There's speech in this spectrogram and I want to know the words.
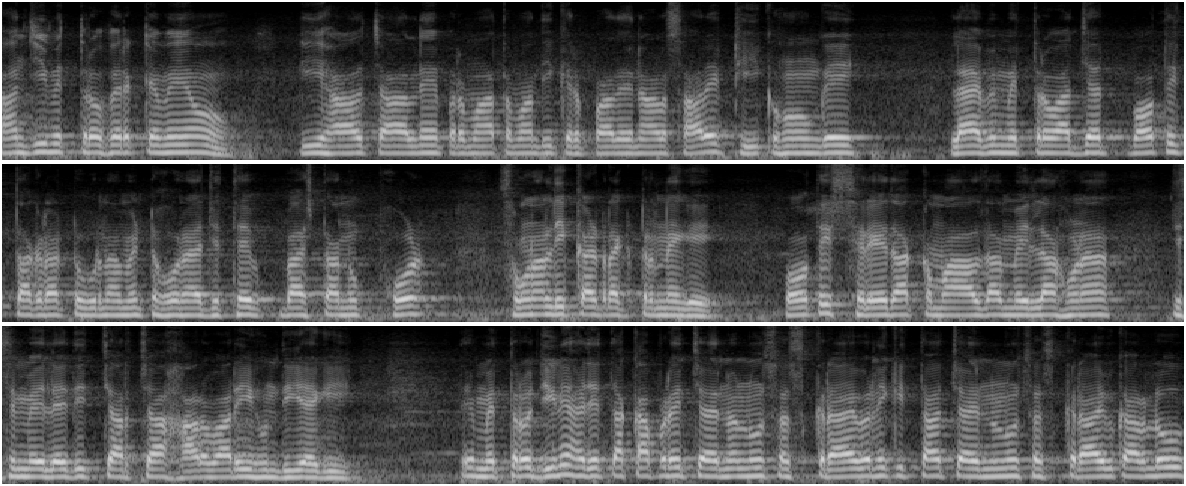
ਹਾਂਜੀ ਮਿੱਤਰੋ, ਫਿਰ ਕਿਵੇਂ ਹੋ? ਕੀ ਹਾਲ ਚਾਲ ਨੇ? ਪ੍ਰਮਾਤਮਾ ਦੀ ਕਿਰਪਾ ਦੇ ਨਾਲ ਸਾਰੇ ਠੀਕ ਹੋਵੋਗੇ? ਲੈ ਵੀ ਮਿੱਤਰੋ, ਅੱਜ ਬਹੁਤ ਹੀ ਤਗੜਾ ਟੂਰਨਾਮੈਂਟ ਹੋ ਰਿਹਾ, ਜਿੱਥੇ ਬੈਸਟਾਂ ਨੂੰ ਫੋਰ ਸੋਨਾਲੀਕਾ ਟਰੈਕਟਰ ਨੇਗੇ। ਬਹੁਤ ਹੀ ਸਿਰੇ ਦਾ ਕਮਾਲ ਦਾ ਮੇਲਾ ਹੋਣਾ, ਜਿਸ ਮੇਲੇ ਦੀ ਚਰਚਾ ਹਰ ਵਾਰੀ ਹੁੰਦੀ ਹੈਗੀ। ਤੇ ਮਿੱਤਰੋ, ਜਿਹਨੇ ਹਜੇ ਤੱਕ ਆਪਣੇ ਚੈਨਲ ਨੂੰ ਸਬਸਕ੍ਰਾਈਬ ਨਹੀਂ ਕੀਤਾ, ਚੈਨਲ ਨੂੰ ਸਬਸਕ੍ਰਾਈਬ ਕਰ ਲਓ,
